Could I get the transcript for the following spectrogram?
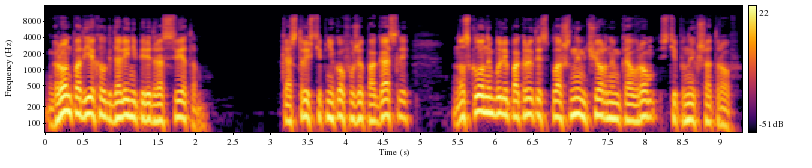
Грон подъехал к долине перед рассветом. Костры степняков уже погасли, но склоны были покрыты сплошным черным ковром степных шатров.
